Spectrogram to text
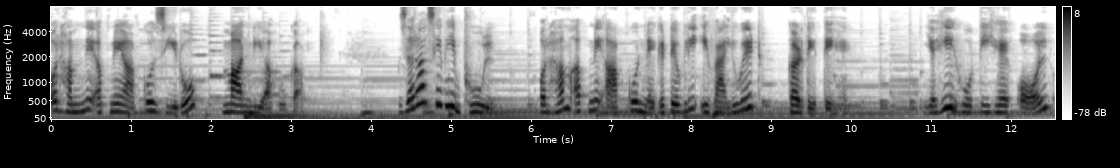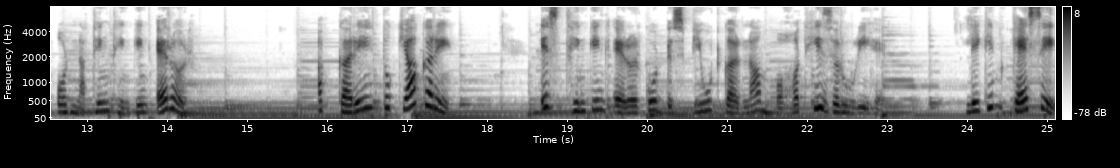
और हमने अपने आप को ज़ीरो मान लिया होगा। जरा सी भी भूल और हम अपने आप को नेगेटिवली इवेल्युएट कर देते हैं। यही होती है ऑल और नथिंग थिंकिंग एरर अब करें तो क्या करें? इस थिंकिंग एरर को डिस्प्यूट करना बहुत ही ज़रूरी है। लेकिन कैसे?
